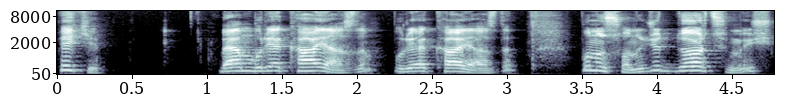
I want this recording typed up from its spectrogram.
Peki ben buraya k yazdım. Buraya k yazdım. Bunun sonucu 4'müş.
